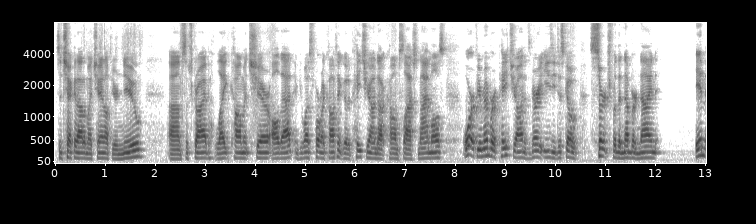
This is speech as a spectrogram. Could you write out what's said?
so check it out on my channel if you're new. Um, subscribe, like, comment, share, all that. If you want to support my content, go to patreon.com slash ninemalls. Or if you're a member of Patreon, it's very easy. Just go search for the number nine, M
